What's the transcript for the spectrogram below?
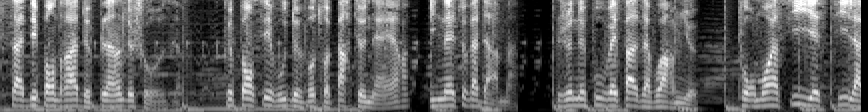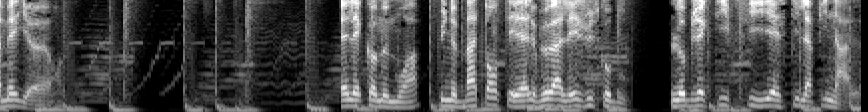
Ça dépendra de plein de choses. Que pensez-vous de votre partenaire, Inès Vadam? Je ne pouvais pas avoir mieux. Pour moi si est-il la meilleure? Elle est comme moi, une battante et elle veut aller jusqu'au bout. L'objectif si est-il la finale?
